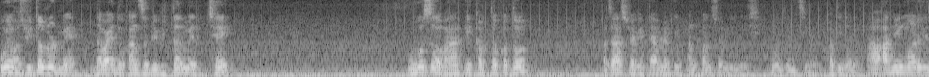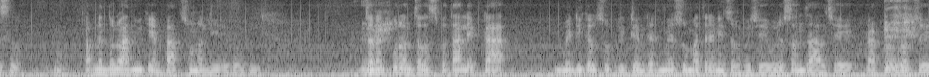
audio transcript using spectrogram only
ओहि हॉस्पिटल रोडमे दवाइ दोकान सब जे भीतरमे छै ओहो सब अहाँके कतौ कतौ पचास रुपया के टैबलेट के पाँच पाँच सौ ले जाइ छै इमरजेंसीमे कथी करे आदमी मर गए हम्म, अपने दोनों आदमी के बात सुनलिए जनकपुर अञ्चल अस्पताल एकटा मेडिकल सुप्रिटेन्डेन्ट मेसो मात्रै नै चलबै छै उसले सञ्जाल छै डाक्टर सब छै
